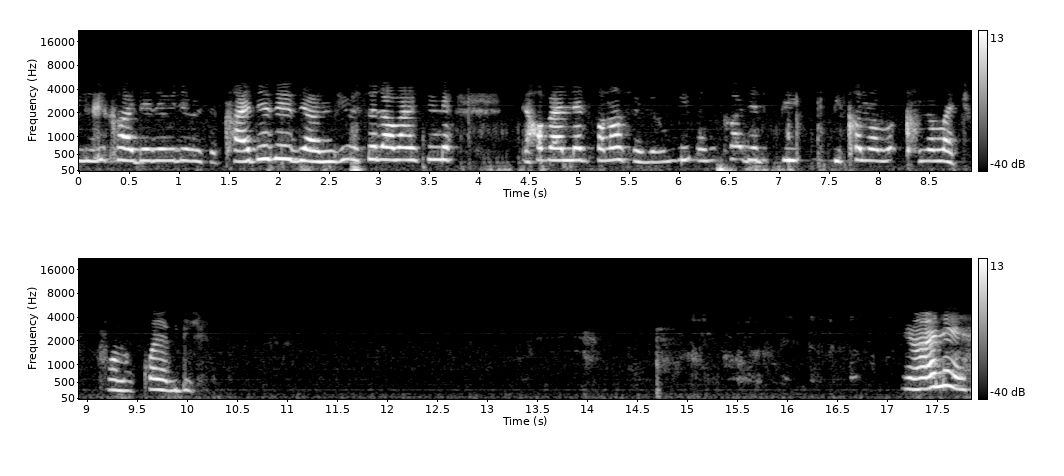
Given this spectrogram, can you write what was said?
Bilgi kaydedebilir misin? Kaydederiz yani. Mesela ben şimdi haberleri falan söylüyorum. Bir onu kaydedip bir, bir kanal kanal aç falan koyabilirsin. Yani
